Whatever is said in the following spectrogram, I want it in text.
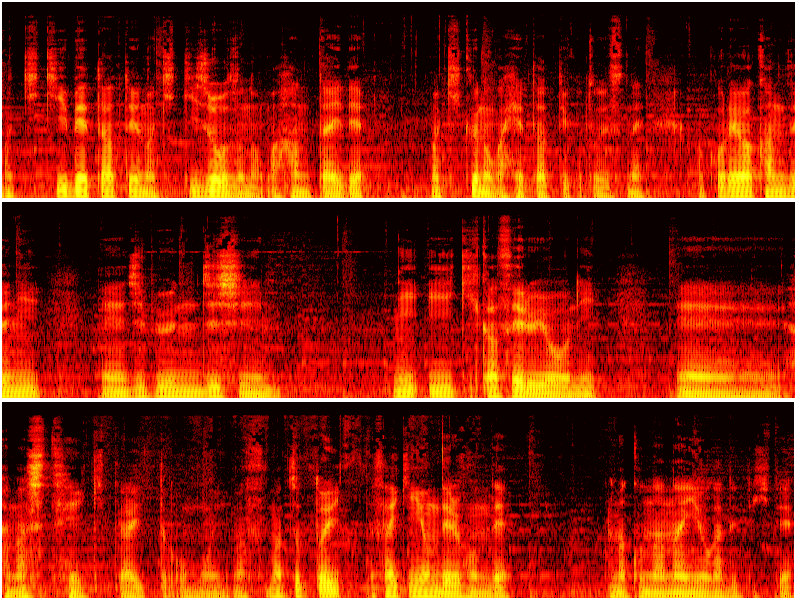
まあ、聞き下手というのは聞き上手の、ま、反対で、まあ、聞くのが下手っていうことですね、まこれは完全に、え自分自身に言い聞かせるようにえー、話していきたいと思います。まあ、ちょっと最近読んでる本で、まあ、こんな内容が出てきて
